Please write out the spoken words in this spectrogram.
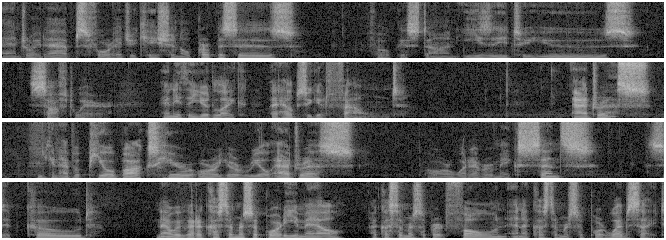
Android apps for educational purposes, focused on easy to use software, anything you'd like that helps you get found. Address, you can have a P.O. box here or your real address or whatever makes sense. Zip code. Now we've got a customer support email, a customer support phone, and a customer support website.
